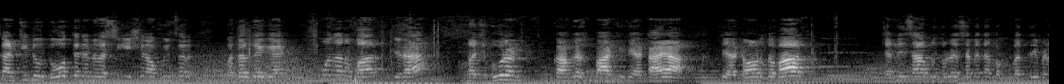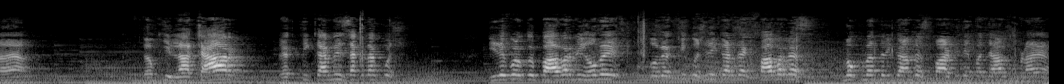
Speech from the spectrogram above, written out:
ਕੰਟੀਨਿਊ ਦੋ ਤਿੰਨ ਇਨਵੈਸਟੀਗੇਸ਼ਨ ਆਫੀਸਰ ਬਦਲਦੇ ਗਏ। ਉਹਨਾਂ ਨੂੰ ਬਾਅਦ ਜਿਹੜਾ ਮਜਬੂਰਨ ਕਾਂਗਰਸ ਪਾਰਟੀ ਨੇ ਹਟਾਇਆ ਤੇ ਹਟਾਉਣ ਤੋਂ ਬਾਅਦ ਚੰਨੀ ਸਾਹਿਬ ਨੂੰ ਥੋੜੇ ਸਮੇਂ ਦਾ ਮੁੱਖ ਮੰਤਰੀ ਬਣਾਇਆ, ਕਿਉਂਕਿ ਲਾਚਾਰ ਵਿਅਕਤੀ ਕਰ ਨਹੀਂ ਸਕਦਾ ਕੁਝ ਜਿਹਦੇ ਕੋਲ ਕੋਈ ਪਾਵਰ ਨਹੀਂ ਹੋਵੇ ਉਹ ਵਿਅਕਤੀ ਕੁਝ ਨਹੀਂ ਕਰਦਾ, ਇੱਕ ਪਾਵਰਲੈਸ ਮੁੱਖ ਮੰਤਰੀ ਕਾਂਗਰਸ ਪਾਰਟੀ ਨੇ ਪੰਜਾਬ 'ਚ ਬਣਾਇਆ।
